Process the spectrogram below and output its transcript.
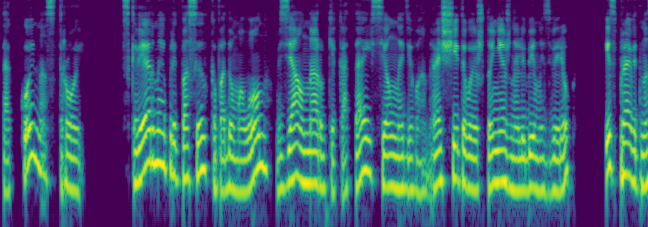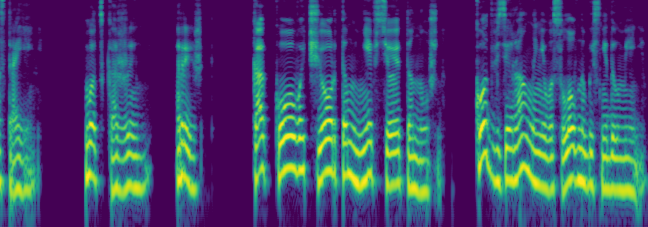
такой настрой. Скверная предпосылка, подумал он, взял на руки кота и сел на диван, рассчитывая, что нежно любимый зверек исправит настроение. Вот скажи мне, Рыжик, какого черта мне все это нужно? Кот взирал на него словно бы с недоумением.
